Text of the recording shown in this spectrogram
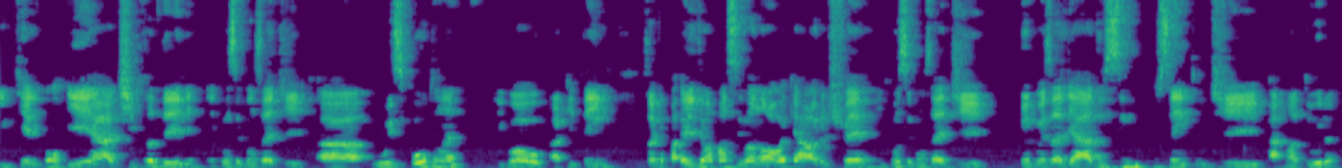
em que ele e a ativa dele é que você concede a, o escudo, né? Igual aqui tem. Só que ele tem uma passiva nova que é a Aura de Ferro, em que você concede campeões aliados 5% de armadura.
